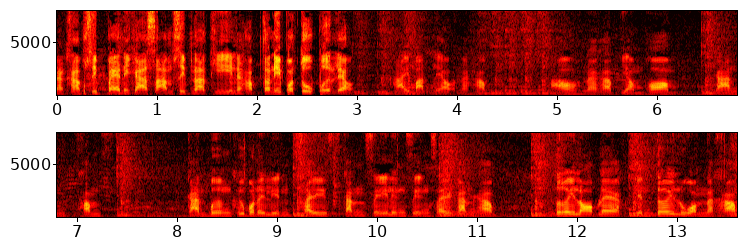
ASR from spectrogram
นะครับสิบแปดนาฬิกาสามสิบนาทีนะครับ ตอนนี้ประตูเปิดแล้วขายบัตรแล้วนะครับ เอานะครับเตรียมพร้อมการทำการเบิงคือบริเวณใส่กันเสเล่งเสียงใส่กันครับ เต้ยรอบแรกเป็นเต้ยรวมนะครับ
